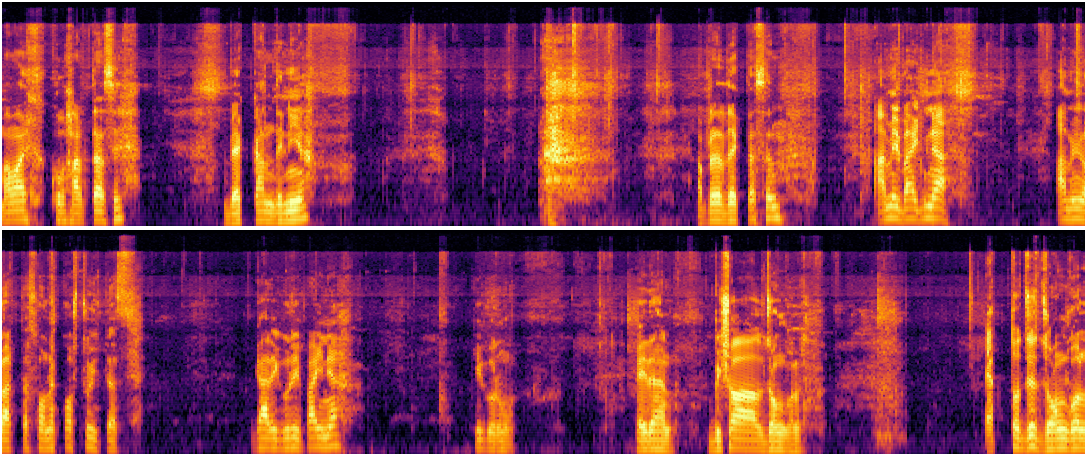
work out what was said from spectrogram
মামা খুব হারতে আছে। ব্যাগ কান্দে নিয়ে। আপনারা দেখতেছেন আমি বাইক না আমি হারতেছি অনেক কষ্ট হইতেছে। গাড়ি গুড়ি পাই না। কি করব? এই দেখেন, বিশাল জঙ্গল। এত যে জঙ্গল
